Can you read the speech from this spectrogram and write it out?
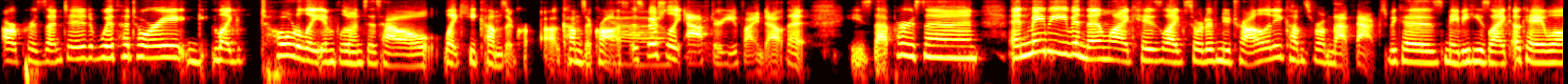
are presented with Hattori, like totally influences how like he comes across uh, comes across, Yeah. especially after you find out that he's that person, and maybe even then like his like sort of neutrality comes from that fact because maybe he's like, okay, well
